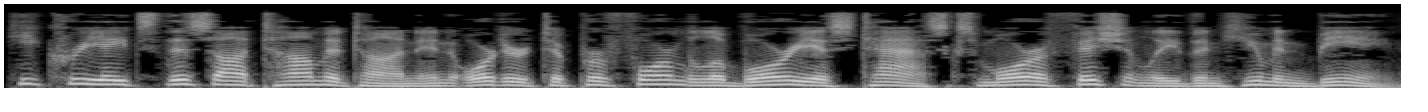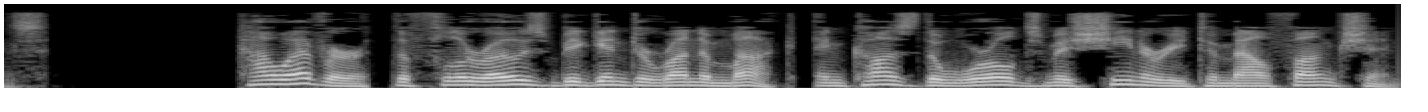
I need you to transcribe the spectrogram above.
He creates this automaton in order to perform laborious tasks more efficiently than human beings. However, the Fluros begin to run amok, and cause the world's machinery to malfunction.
